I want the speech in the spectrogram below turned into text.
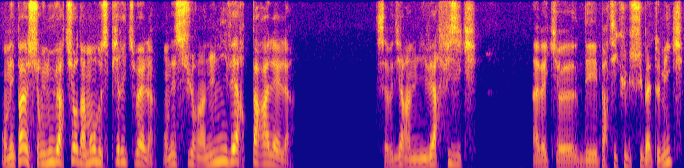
On n'est pas sur une ouverture d'un monde spirituel. On est sur un univers parallèle ça veut dire un univers physique, avec euh, des particules subatomiques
